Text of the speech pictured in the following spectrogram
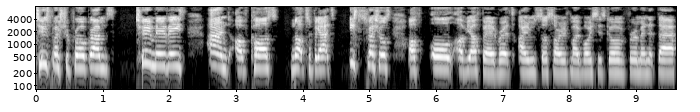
Two special programs, two movies, and of course, not to forget, Easter specials of all of your favourites. I'm so sorry if my voice is going for a minute there.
